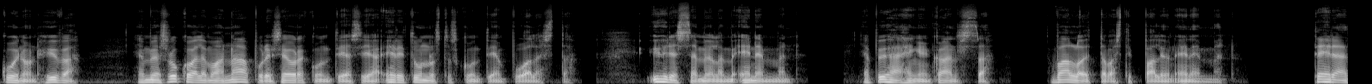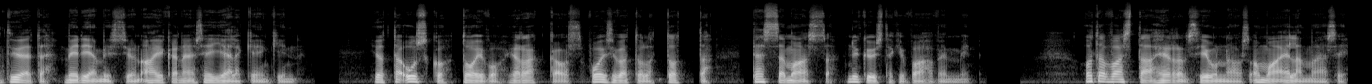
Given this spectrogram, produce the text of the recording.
kuin on hyvä, ja myös rukoilemaan naapuriseurakuntiasi ja eri tunnustuskuntien puolesta. Yhdessä me olemme enemmän, ja pyhä hengen kanssa valloittavasti paljon enemmän. Tehdään työtä mediamission aikana ja sen jälkeenkin, jotta usko, toivo ja rakkaus voisivat olla totta tässä maassa nykyistäkin vahvemmin. Ota vastaa Herran siunaus omaa elämääsi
